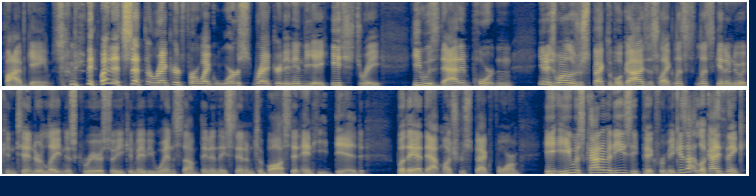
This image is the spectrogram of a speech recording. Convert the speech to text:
five games. I mean, they might have set the record for like worst record in NBA history. He was that important. You know, he's one of those respectable guys. It's like let's let's get him to a contender late in his career so he can maybe win something. And they sent him to Boston, and he did. But they had that much respect for him. He he was kind of an easy pick for me because I look, I think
